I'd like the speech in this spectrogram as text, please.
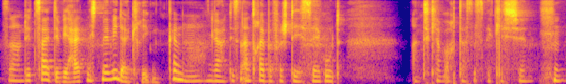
sondern um die Zeit, die wir halt nicht mehr wiederkriegen. Genau. Mhm. Ja, diesen Antreiber verstehe ich sehr gut. Und ich glaube auch, das ist wirklich schön.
